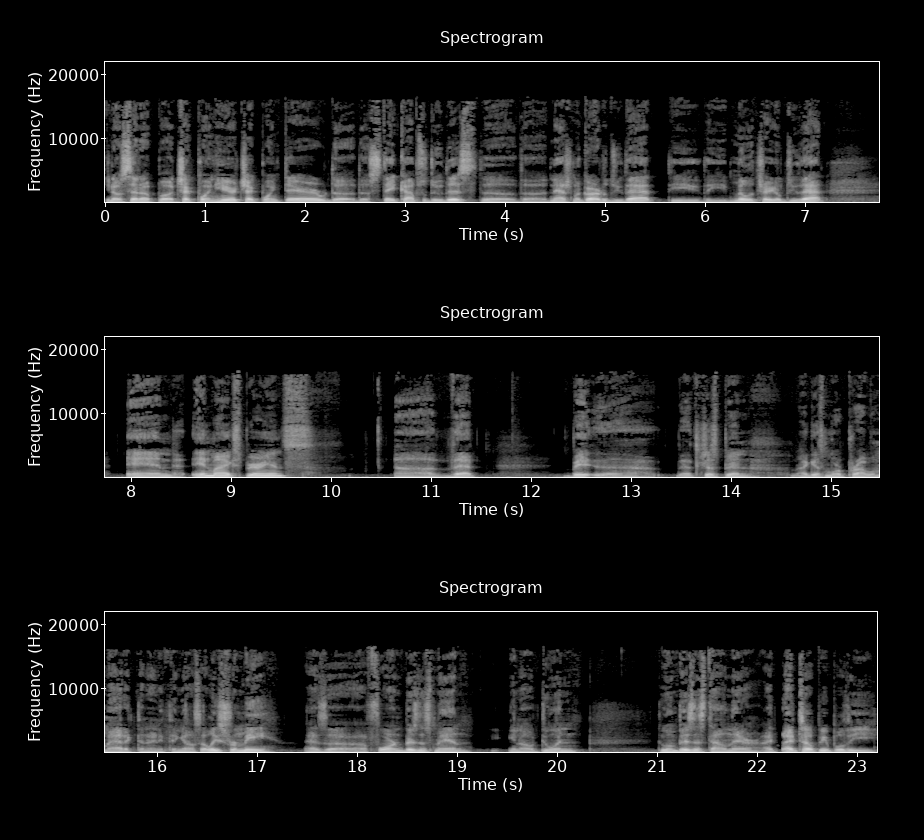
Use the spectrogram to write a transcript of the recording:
you know set up a checkpoint here, checkpoint there. The the state cops will do this. The the national guard will do that. The the military will do that. And in my experience, uh, that uh, that's just been, I guess, more problematic than anything else. At least for me, as a, a foreign businessman, you know, doing doing business down there. I, I tell people the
